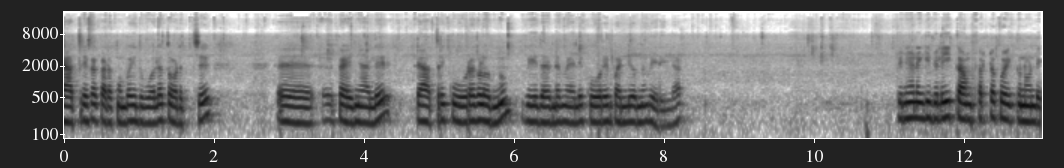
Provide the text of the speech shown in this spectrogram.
രാത്രിയൊക്കെ കിടക്കുമ്പോൾ ഇതുപോലെ തുടച്ച് കഴിഞ്ഞാൽ രാത്രി കൂറകളൊന്നും വീതേന്റെ മേലെ കൂറയും പല്ലിയൊന്നും വരില്ല. പിന്നെയാണെങ്കിൽ ഇതിൽ ഈ കംഫർട്ടൊക്കെ ഒഴിക്കണോണ്ടേ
